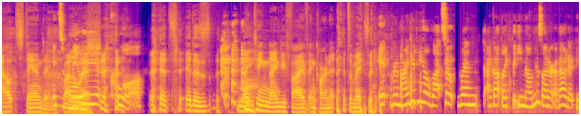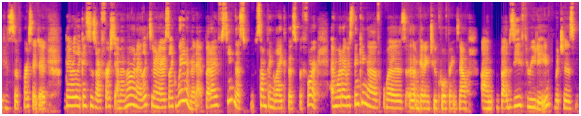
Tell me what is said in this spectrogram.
outstanding. It's by the way. really cool. It's it is 1995 incarnate. It's amazing. It reminded me a lot. So when I got like the email newsletter about it, because of course I did, they were like, "This is our first MMO," and I looked at it and I was like, "Wait a minute!" But I've seen this something like this before. And what I was thinking of was, I'm getting two cool things now. Um, Bubsy 3D, which is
